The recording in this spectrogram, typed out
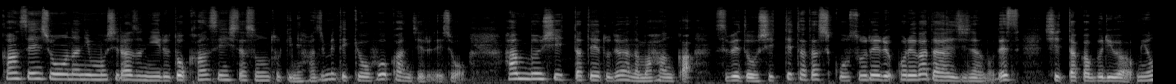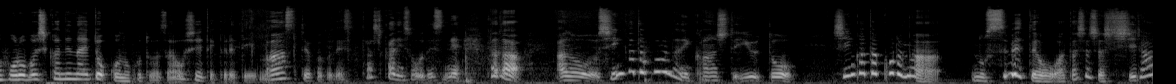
感染症を何も知らずにいると感染したその時に初めて恐怖を感じるでしょう。半分知った程度では生半可。全てを知って正しく恐れる。これが大事なのです。知ったかぶりは身を滅ぼしかねないとこのことわざを教えてくれています。ということです。確かにそうですね。ただ、あの、新型コロナに関して言うと、新型コロナの全てを私たちは知らな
